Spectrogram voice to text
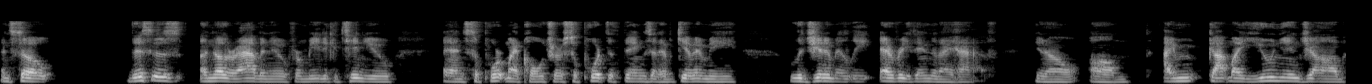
And so this is another avenue for me to continue and support my culture, support the things that have given me legitimately everything that I have. You know, um, I got my union job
